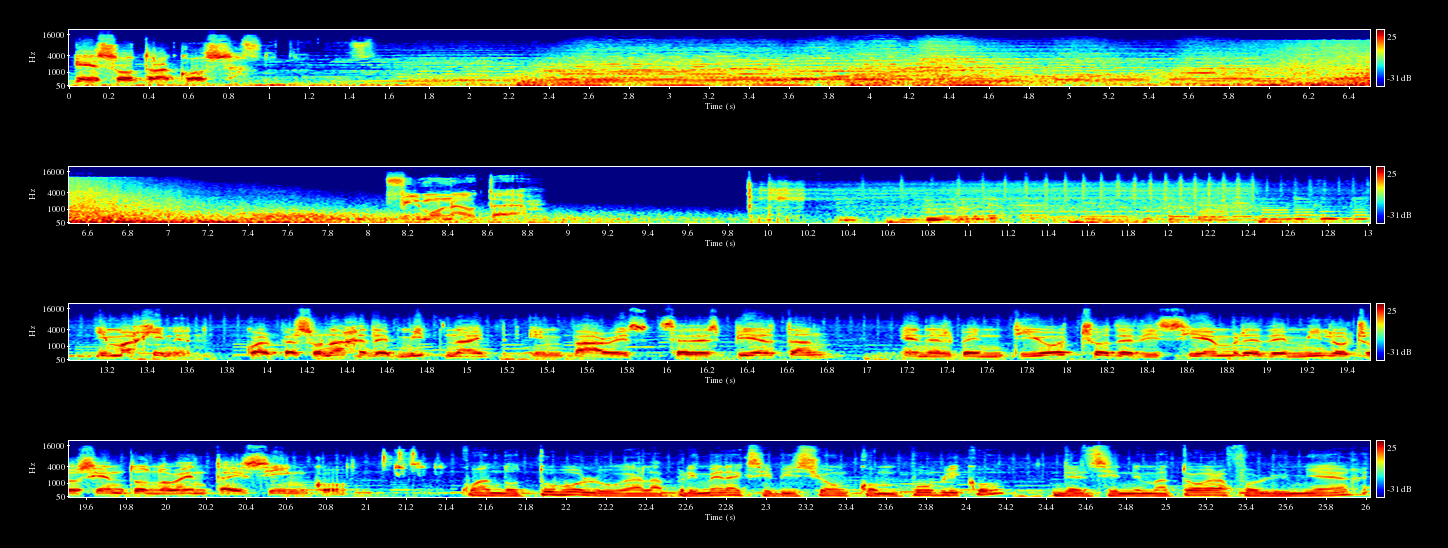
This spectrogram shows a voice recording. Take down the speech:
es otra cosa. Imaginen, cual personaje de Midnight in Paris se despiertan en el 28 de diciembre de 1895, cuando tuvo lugar la primera exhibición con público del cinematógrafo Lumière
